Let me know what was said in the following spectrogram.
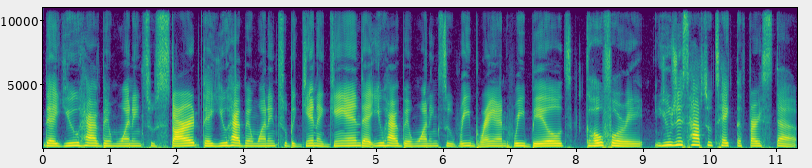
that you have been wanting to start, that you have been wanting to begin again, that you have been wanting to rebrand, rebuild, go for it. You just have to take the first step.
